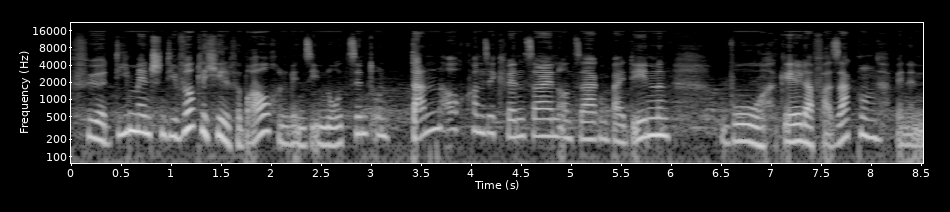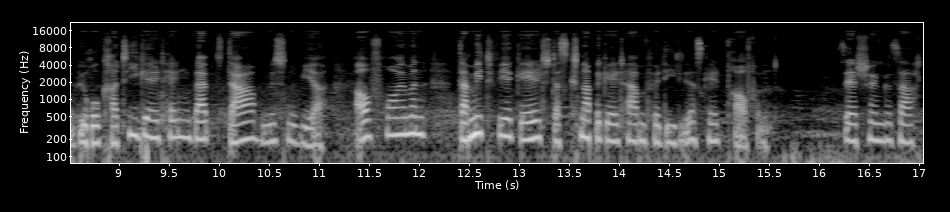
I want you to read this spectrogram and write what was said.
für die Menschen, die wirklich Hilfe brauchen, wenn sie in Not sind und dann auch konsequent sein und sagen, bei denen, wo Gelder versacken, wenn ein Bürokratiegeld hängen bleibt, da müssen wir aufräumen, damit wir Geld, das knappe Geld haben für die, die das Geld brauchen. Sehr schön gesagt.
